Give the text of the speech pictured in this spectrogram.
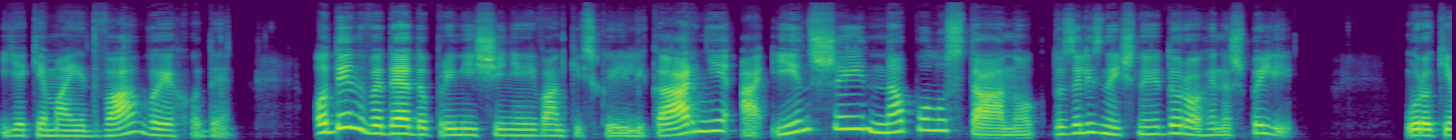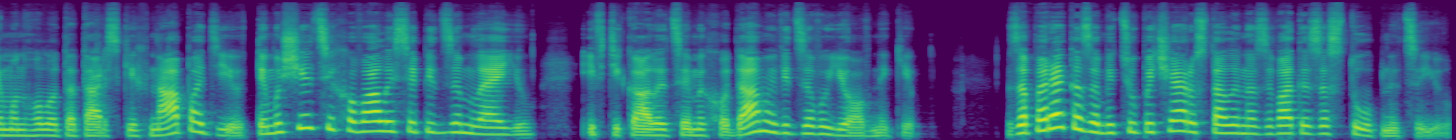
яке має два виходи. Один веде до приміщення Іванківської лікарні, а інший на полустанок до залізничної дороги на шпилі. У роки монголо-татарських нападів тимошівці ховалися під землею і втікали цими ходами від завойовників. За переказами цю печеру стали називати заступницею,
